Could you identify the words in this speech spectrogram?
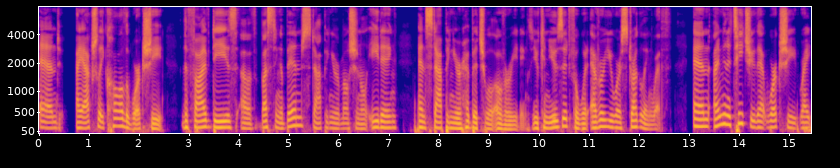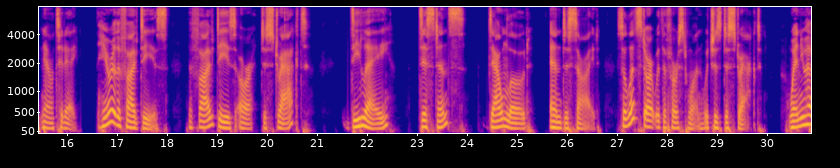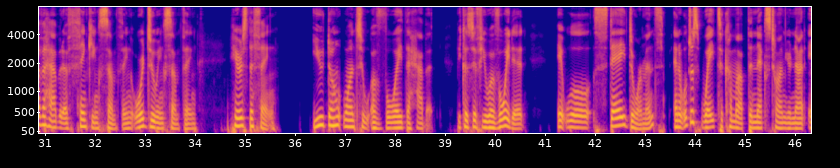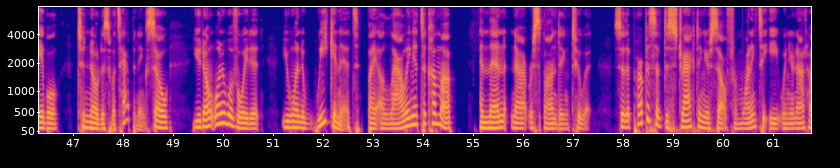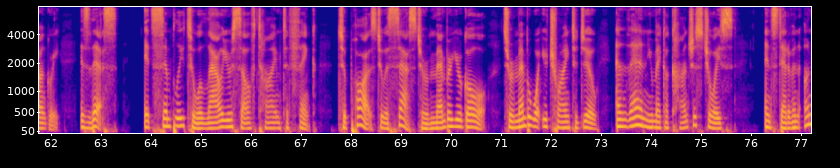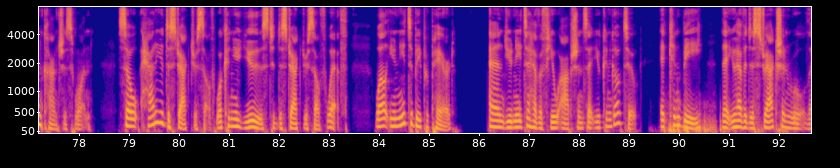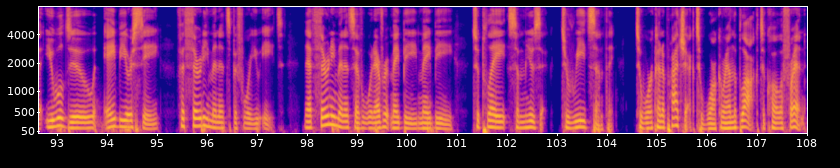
And I actually call the worksheet the five D's of busting a binge, stopping your emotional eating, and stopping your habitual overeating. You can use it for whatever you are struggling with. And I'm going to teach you that worksheet right now today. Here are the five D's. The five D's are distract, delay, distance, download, and decide. So let's start with the first one, which is distract. When you have a habit of thinking something or doing something, here's the thing you don't want to avoid the habit because if you avoid it, it will stay dormant and it will just wait to come up the next time you're not able to notice what's happening. So you don't want to avoid it. You want to weaken it by allowing it to come up and then not responding to it. So the purpose of distracting yourself from wanting to eat when you're not hungry is this. It's simply to allow yourself time to think, to pause, to assess, to remember your goal, to remember what you're trying to do. And then you make a conscious choice instead of an unconscious one. So, how do you distract yourself? What can you use to distract yourself with? Well, you need to be prepared and you need to have a few options that you can go to. It can be that you have a distraction rule that you will do A, B, or C for 30 minutes before you eat. That 30 minutes of whatever it may be, may be to play some music, to read something, to work on a project, to walk around the block, to call a friend.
